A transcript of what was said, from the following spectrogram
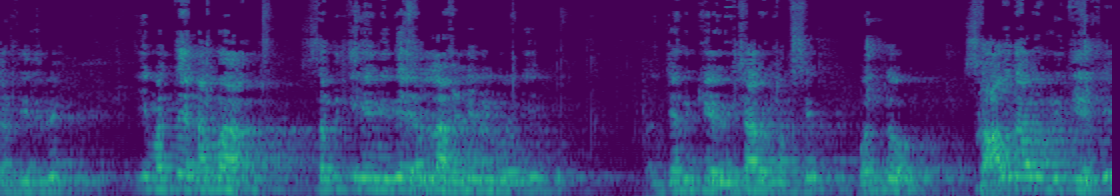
ಕರೆದಿದ್ದೀವಿ. ಈ ಮತ್ತೆ ನಮ್ಮ ಸಮಿತಿ ಏನಿದೆ, ಎಲ್ಲ ಹಳ್ಳಿಗಳಿಗೆ ಹೋಗಿ ಜನಕ್ಕೆ ವಿಚಾರ ಮುಗಿಸಿ ಒಂದು ಸಾವಧಾನ ರೀತಿಯಲ್ಲಿ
